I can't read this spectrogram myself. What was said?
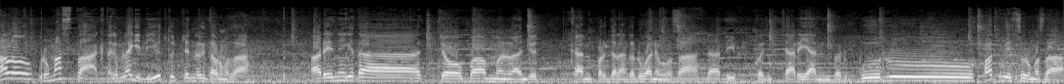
Halo Bro Masta, kita kembali lagi di YouTube channel kita Masta. Hari ini kita coba melanjutkan perjalanan kedua nih Masta dari pencarian berburu Hot Wheels Masta.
